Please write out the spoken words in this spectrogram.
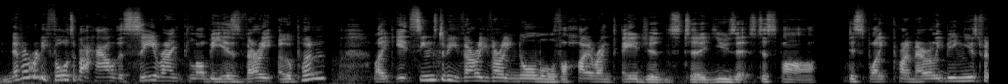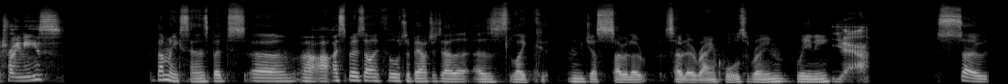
never really thought about how the C rank lobby is very open. Like, it seems to be very, very normal for high ranked agents to use it to spar, despite primarily being used for trainees. That makes sense, but uh, I, suppose I thought about it uh, as like mm, just solo solo rank wars room, really. Yeah. So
